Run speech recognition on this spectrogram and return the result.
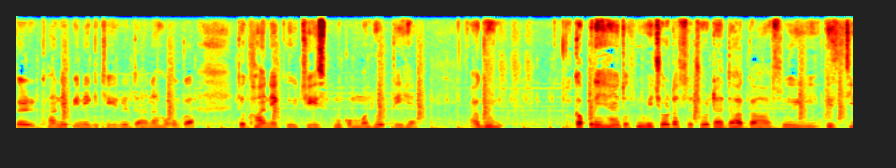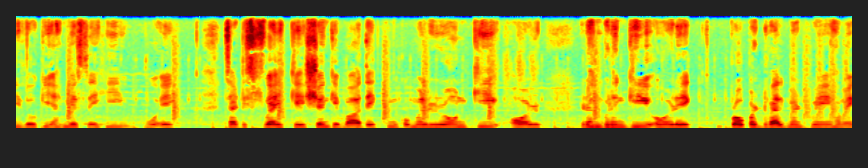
کر کھانے پینے کی چیز میں دانہ ہوگا تو کھانے کی چیز مکمل ہوتی ہے۔ اگر کپڑے ہیں تو اس میں بھی چھوٹا سا چھوٹا دھاگا، سوئی، اس چیزوں کی اہمیت سے ہی وہ ایک سیٹسفیکیشن کے بعد ایک مکمل رونقی اور رنگ برنگی اور ایک پراپر ڈیولپمنٹ میں ہمیں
